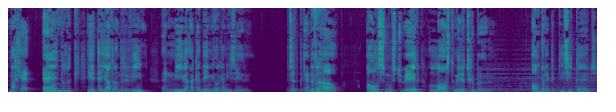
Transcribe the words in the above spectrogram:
mag hij eindelijk in het Theater aan de Wien een nieuwe academie organiseren. Het is het bekende verhaal. Alles moest weer last minute gebeuren. Amper repetitietijd,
